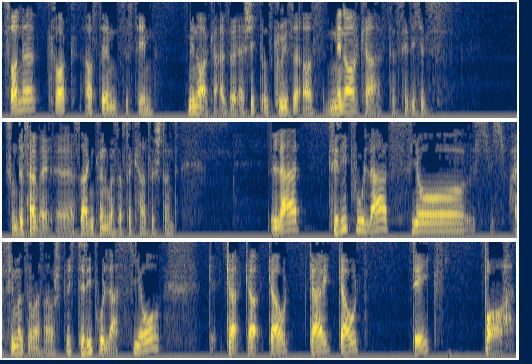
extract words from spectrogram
Sonne, Croc aus dem System Menorca. Also er schickt uns Grüße aus Menorca. Das hätte ich jetzt schon deshalb äh, sagen können, was auf der Karte stand. La Tripulatio, ich, ich weiß, wie man sowas ausspricht, Tripulatio Gaudeix, boah,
